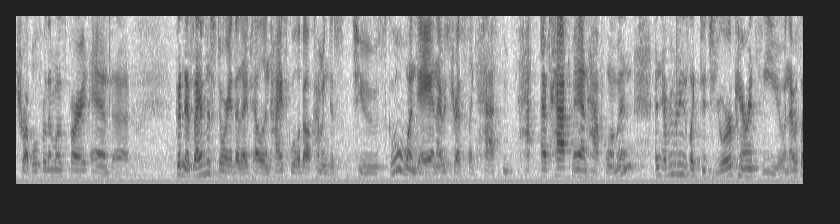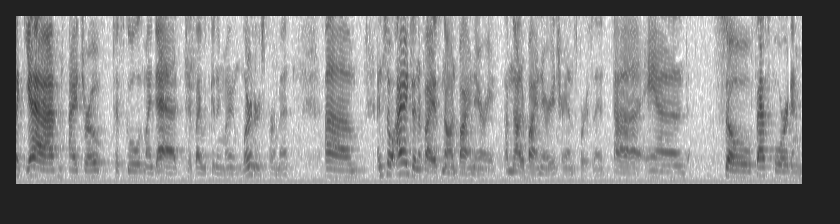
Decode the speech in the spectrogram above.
trouble for the most part. And uh, goodness, I have a story that I tell in high school about coming to, to school one day and I was dressed like half, ha- as half man, half woman. And everybody was like, Did your parents see you? And I was like, Yeah, I drove to school with my dad because I was getting my learner's permit. Um, and so I identify as non binary. I'm not a binary trans person. Uh, and so fast forward and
